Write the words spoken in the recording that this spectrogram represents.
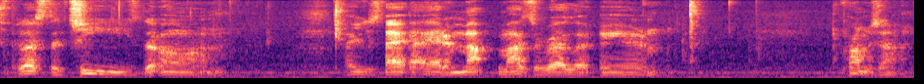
Plus the cheese, the um, I used I, I added mozzarella and parmesan.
